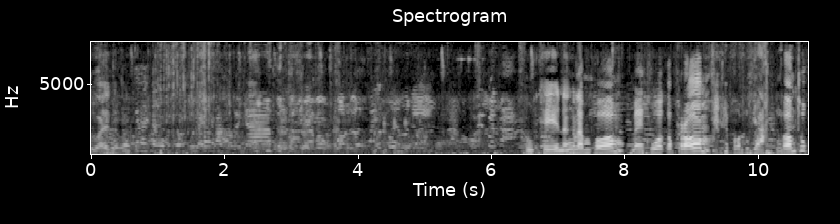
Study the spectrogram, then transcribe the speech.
สวยเถอะโอเคนางรำพร้อม แม่ครัวก็พร้อม พร้อมทุกอย่าง พร้อมทุก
